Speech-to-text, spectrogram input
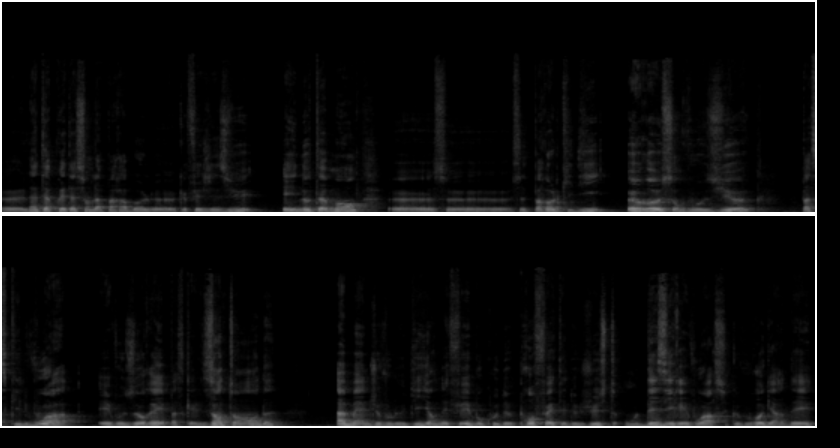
l'interprétation de la parabole euh, que fait Jésus, et notamment euh, ce- cette parole qui dit « Heureux sont vos yeux parce qu'ils voient et vos oreilles parce qu'elles entendent. Amen, je vous le dis, en effet, beaucoup de prophètes et de justes ont désiré voir ce que vous regardez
